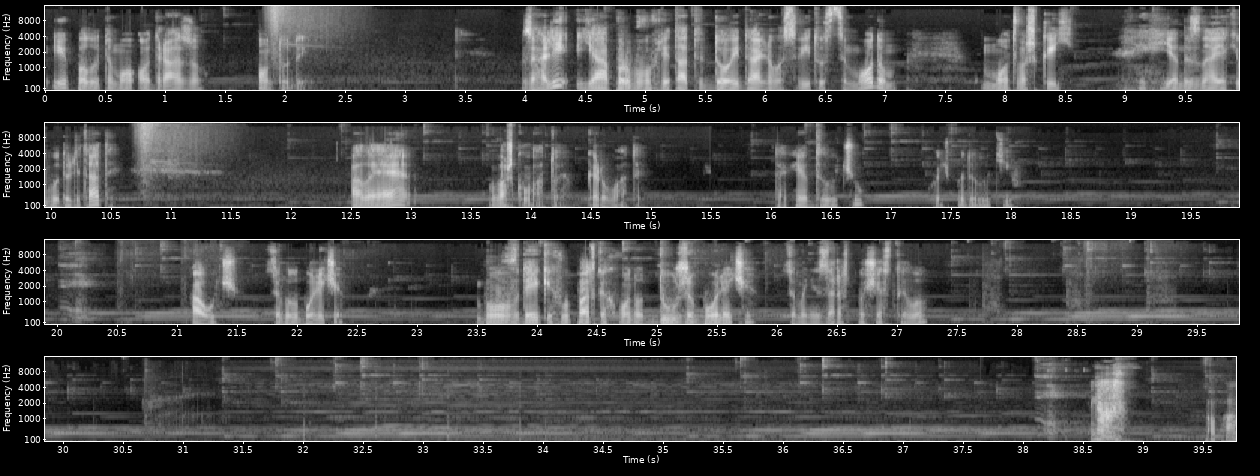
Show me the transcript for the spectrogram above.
І полетимо одразу он туди. Взагалі, я пробував літати до ідеального світу з цим модом. Мод важкий. Я не знаю, як я буду літати. Але важкувато керувати. Так, я долучу, хоч би долетів. Ауч, це було боляче. Бо в деяких випадках воно дуже боляче. Це мені зараз пощастило.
